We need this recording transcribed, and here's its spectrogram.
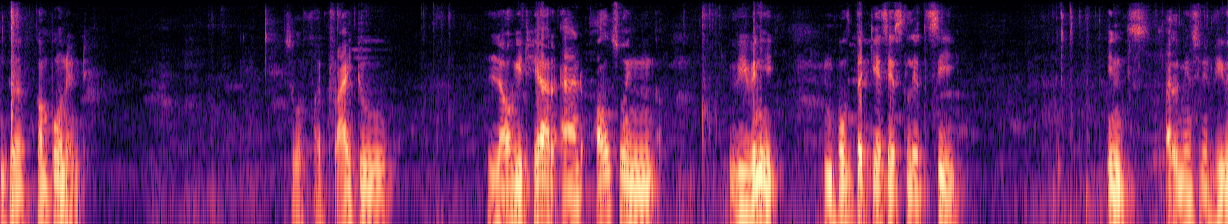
the component. So if I try to log it here and also in view in both the cases let's see. In I'll mention it view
